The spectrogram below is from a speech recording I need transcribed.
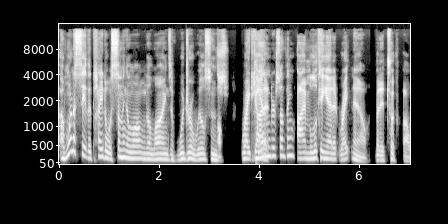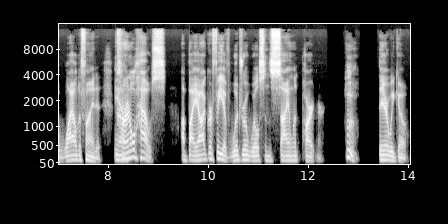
I want to say the title was something along the lines of Woodrow Wilson's Oh, right hand or something. I'm looking at it right now, but it took a while to find it. Yeah. Colonel House, a biography of Woodrow Wilson's silent partner. Hmm. There we go.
